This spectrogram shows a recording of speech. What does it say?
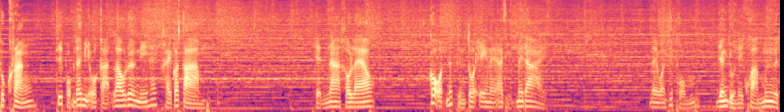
ทุกครั้งที่ผมได้มีโอกาสเล่าเรื่องนี้ให้ใครก็ตาม เห็นหน้าเขาแล้ว ก็อดนึกถึงตัวเองในอดีตไม่ได้ ในวันที่ผมยังอยู่ในความมืด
